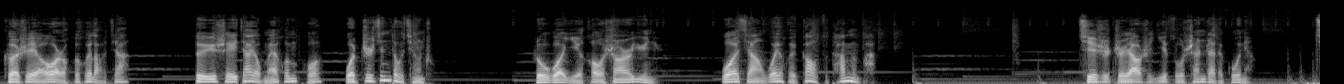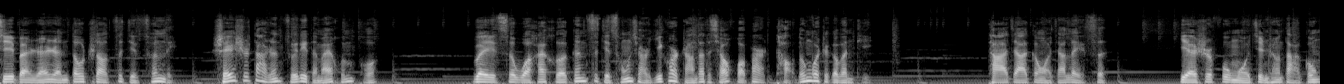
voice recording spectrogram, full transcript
可是也偶尔会回老家。对于谁家有埋魂婆，我至今都清楚。如果以后生儿育女，我想，我也会告诉他们吧。其实，只要是彝族山寨的姑娘，基本人人都知道自己村里谁是大人嘴里的埋魂婆。为此，我还和跟自己从小一块长大的小伙伴讨论过这个问题。他家跟我家类似，也是父母进城打工，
